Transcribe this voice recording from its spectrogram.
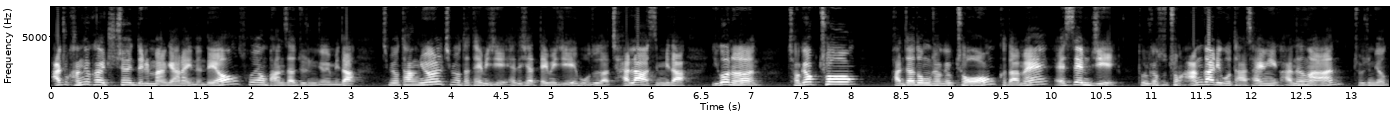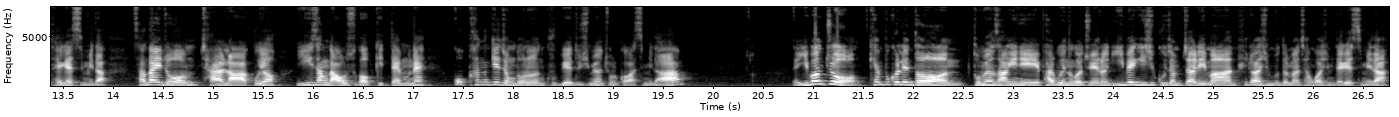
아주 강력하게 추천해드릴 만한 게 하나 있는데요. 소형 반사 조준경입니다. 치명타 확률, 치명타 데미지, 헤드샷 데미지 모두 다 잘 나왔습니다. 이거는 저격총, 반자동 저격총, 그 다음에 SMG, 돌격수총 안 가리고 다 사용이 가능한 조준경 되겠습니다. 상당히 좀 잘 나왔고요. 이 이상 나올 수가 없기 때문에 꼭 한 개 정도는 구비해 두시면 좋을 것 같습니다. 네, 이번 주 캠프 클린턴 도면 상인이 팔고 있는 것 중에는 229점짜리만 필요하신 분들만 참고하시면 되겠습니다.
